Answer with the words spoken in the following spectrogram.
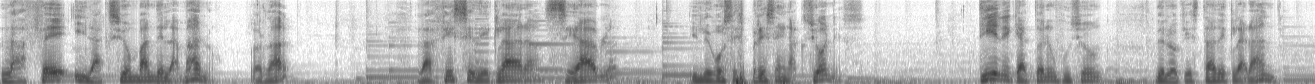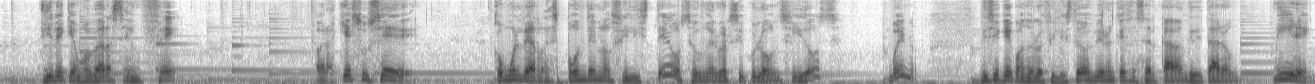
la fe y la acción van de la mano, ¿verdad? La fe se declara, se habla y luego se expresa en acciones. Tiene que actuar en función de lo que está declarando. Tiene que moverse en fe. Ahora, ¿qué sucede? ¿Cómo le responden los filisteos según el versículo 11 y 12? Bueno, dice que cuando los filisteos vieron que se acercaban, gritaron, miren,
